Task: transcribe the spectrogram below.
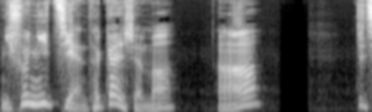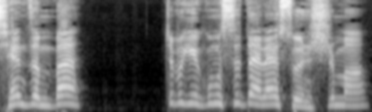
你说你剪他干什么啊？这钱怎么办？这不给公司带来损失吗？”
